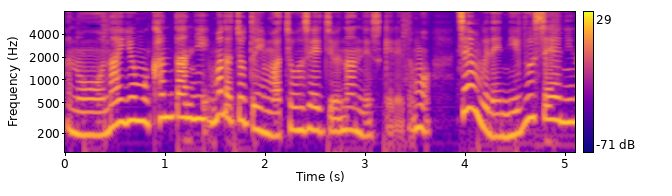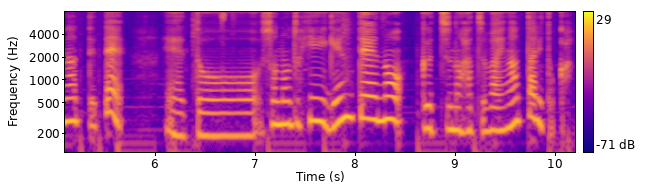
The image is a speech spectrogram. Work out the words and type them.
あの、内容も簡単に、まだちょっと今調整中なんですけれども、全部で2部制になってて、えっ、ー、と、その日限定のグッズの発売があったりとか、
